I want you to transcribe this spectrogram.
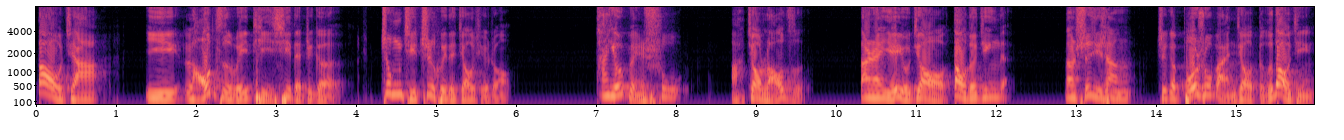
道家以老子为体系的这个终极智慧的教学中，他有本书啊，叫《老子》，当然也有叫《道德经》的。那实际上这个帛书版叫《德道经》。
